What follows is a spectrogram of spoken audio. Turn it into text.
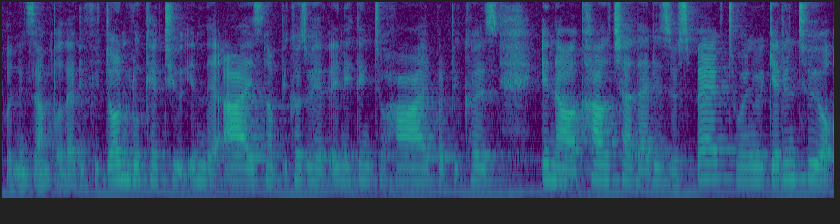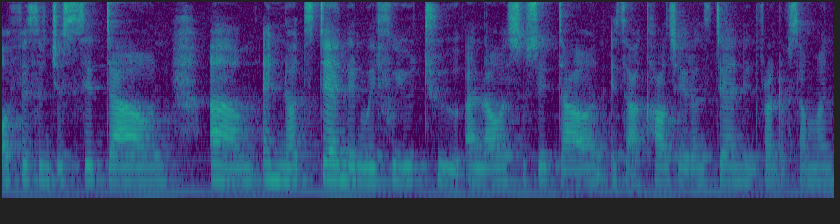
For an example, that if we don't look at you in the eyes, not because we have anything to hide, but because in our culture that is respect. When we get into your office and just sit down um, and not stand and wait for you to allow us to sit down, it's our culture. You don't stand in front of someone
